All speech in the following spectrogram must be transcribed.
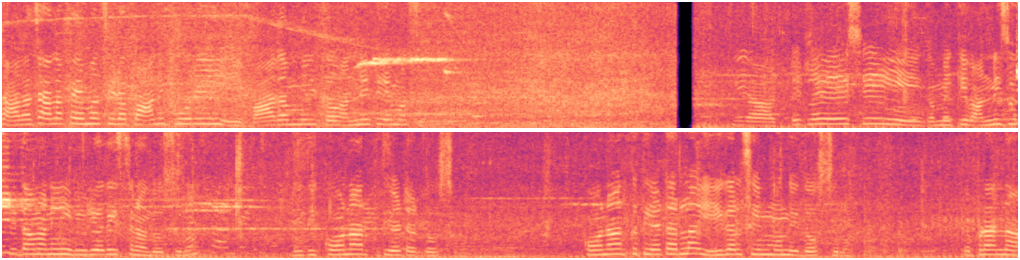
చాలా చాలా ఫేమస్ ఇక్కడ పానీపూరి బాదం మిల్క్ అన్నీ ఫేమస్. ఇక అట్లా చేసి ఇక మీకు ఇవన్నీ చూపిద్దామని వీడియో తీస్తున్నాం దోస్తులు. ఇది కోనార్క్ థియేటర్ దోస్తులు. కోనార్క్ థియేటర్లో ఈగల్ సినిమా ఉంది దోస్తులు. ఎప్పుడన్నా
